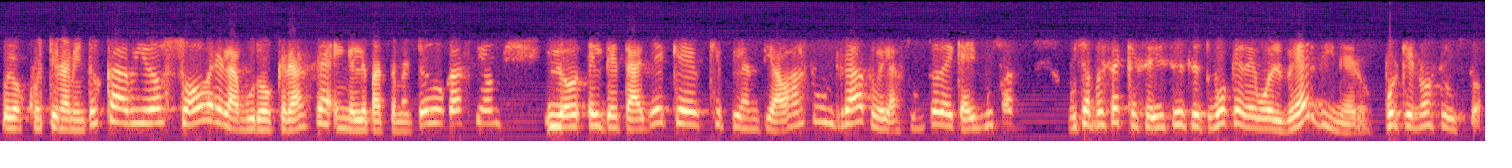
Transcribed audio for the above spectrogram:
los cuestionamientos que ha habido sobre la burocracia en el Departamento de Educación y el detalle que, que planteabas hace un rato, el asunto de que hay muchas muchas veces que se dice se tuvo que devolver dinero porque no se usó.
